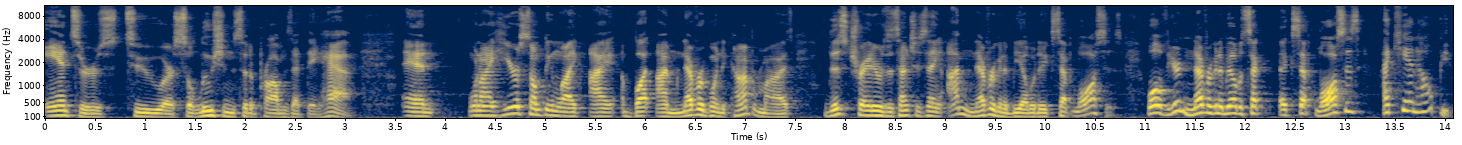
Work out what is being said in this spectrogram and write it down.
answers to or solutions to the problems that they have. And when I hear something like I but I'm never going to compromise, this trader is essentially saying, I'm never going to be able to accept losses. Well, if you're never going to be able to accept losses, I can't help you.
